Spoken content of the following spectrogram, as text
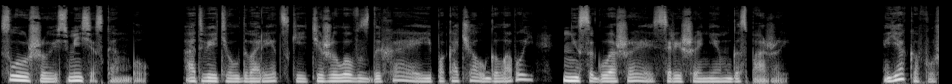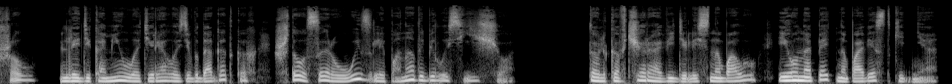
«Слушаюсь, миссис Кэмпбелл», — ответил дворецкий, тяжело вздыхая и покачал головой, не соглашаясь с решением госпожи. Яков ушел. Леди Камилла терялась в догадках, что сэру Уизли понадобилось еще. Только вчера виделись на балу, и он опять на повестке дня.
